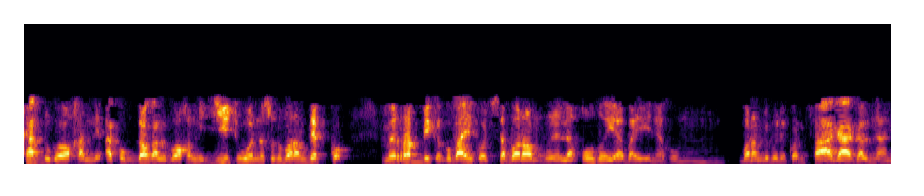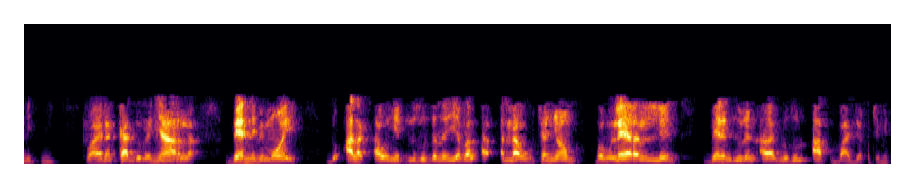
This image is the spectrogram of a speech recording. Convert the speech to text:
kaddu goo xam ne akub dogal boo xam ne jiitu woon na sunu borom def ko min rabbika gu bàyyi ko ci sa borom mu ne la qudiya baynahum. Borom bi mu ne kon faagaagal naa nit ñi. Waaye nag kaddu ga ñaar la. Benn bi mooy du alak aw nit lu dul dana yebal ndaw ca ñoom ba mu leeral leen beneen du leen alak lu dul àpp ba jot tamit.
